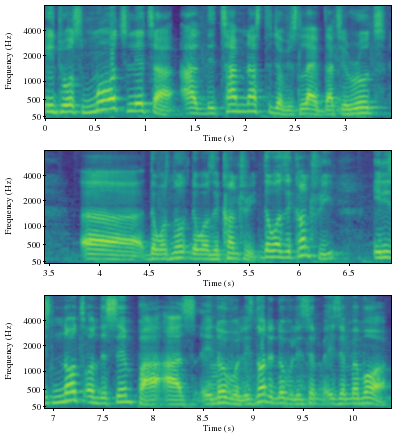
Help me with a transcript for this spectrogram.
It was much later, at the terminal stage of his life, that he wrote. Uh, there was no, there was a country. There was a country. It is not on the same par as a novel. It's not a novel. It's a, it's a memoir.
